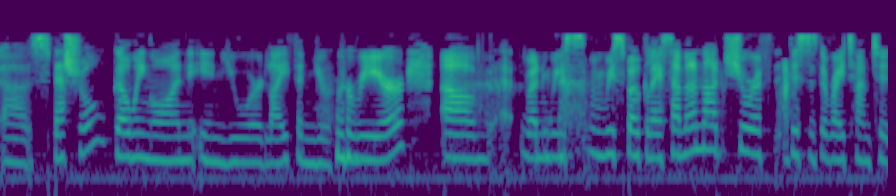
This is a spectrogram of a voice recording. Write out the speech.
uh, special going on in your life and your career. Um, when we when we spoke last time, I'm not sure if this is the right time to,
